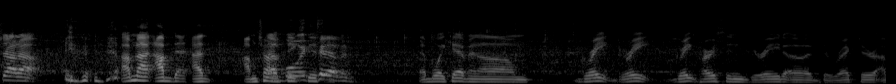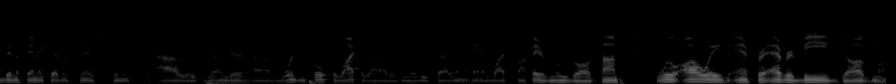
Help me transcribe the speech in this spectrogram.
Shout out I'm not. I'm that. I, I'm trying that to boy fix this. Kevin. That boy Kevin, um, great, great, great person, great uh, director. I've been a fan of Kevin Smith since I was younger. Um, wasn't supposed to watch a lot of his movies, but I went ahead and watched my favorite movie of all time. Will always and forever be Dogma,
